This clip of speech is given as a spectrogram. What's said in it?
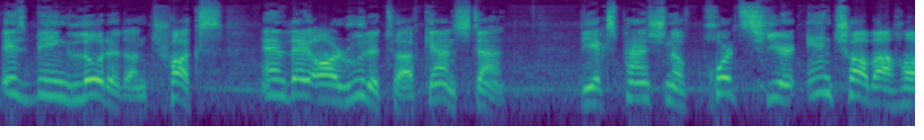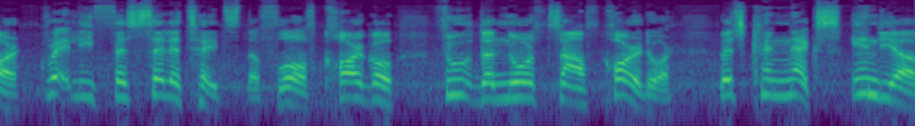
is being loaded on trucks, and they are routed to Afghanistan. The expansion of ports here in Chabahar greatly facilitates the flow of cargo through the north-south corridor, which connects India,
